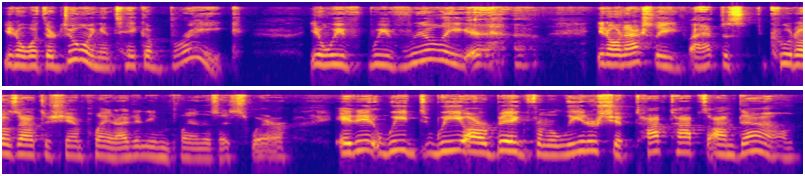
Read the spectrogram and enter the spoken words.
you know, what they're doing and take a break. You know, we've we've really, you know, and actually, I have to kudos out to Champlain. I didn't even plan this, I swear. It, it we we are big from the leadership, top tops on down.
